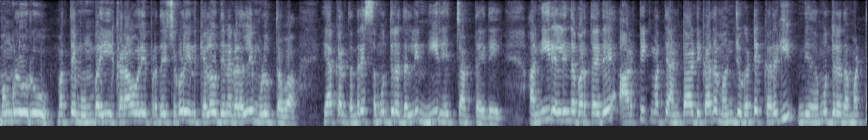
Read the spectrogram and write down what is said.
ಮಂಗಳೂರು ಮತ್ತು ಮುಂಬೈ, ಕರಾವಳಿ ಪ್ರದೇಶಗಳು ಇನ್ನು ಕೆಲವು ದಿನಗಳಲ್ಲಿ ಮುಳುಗ್ತವೆ. ಯಾಕಂತಂದರೆ ಸಮುದ್ರದಲ್ಲಿ ನೀರು ಹೆಚ್ಚಾಗ್ತಾ ಇದೆ. ಆ ನೀರು ಎಲ್ಲಿಂದ ಬರ್ತಾ ಇದೆ? ಆರ್ಟಿಕ್ ಮತ್ತು ಅಂಟಾರ್ಟಿಕಾದ ಮಂಜುಗಡ್ಡೆ ಕರಗಿ ಸಮುದ್ರದ ಮಟ್ಟ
